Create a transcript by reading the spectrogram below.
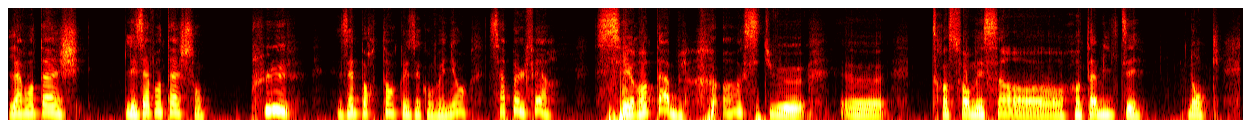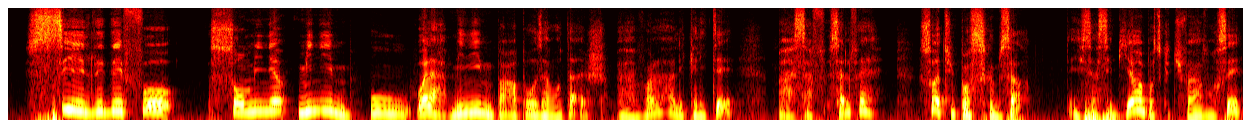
les avantages sont plus importants que les inconvénients, ça peut le faire. C'est rentable, hein, si tu veux euh, transformer ça en rentabilité. Donc, si les défauts sont minimes, ou voilà, minimes par rapport aux avantages, ben voilà, les qualités, ben ça, ça le fait. Soit tu penses comme ça, et ça c'est bien parce que tu vas avancer,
